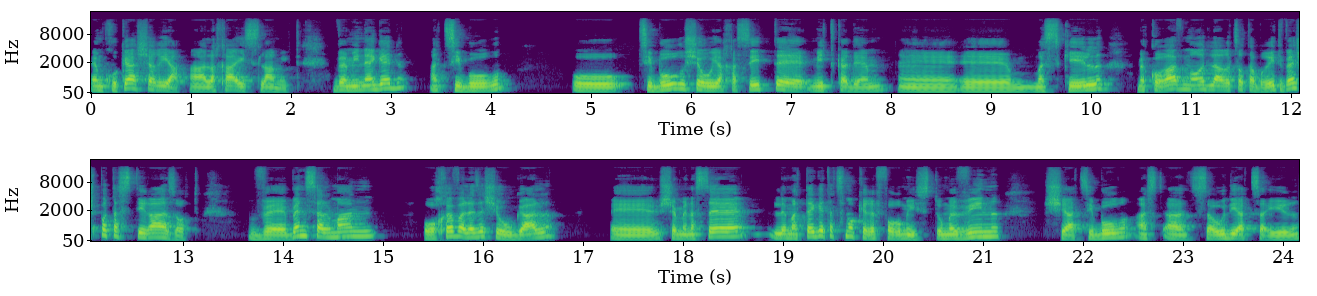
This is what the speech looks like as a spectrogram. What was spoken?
הם חוקי השריעה, ההלכה האסלאמית, ומנגד הציבור הוא ציבור שהוא יחסית uh, מתקדם, uh, uh, משכיל, מקורב מאוד לארצות הברית, ויש פה את הסתירה הזאת, ובן סלמן רוכב על איזשהו גל uh, שמנסה למתג את עצמו כרפורמיסט, הוא מבין שהציבור הסעודי הצעיר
